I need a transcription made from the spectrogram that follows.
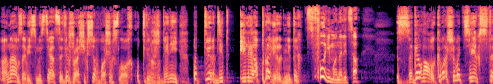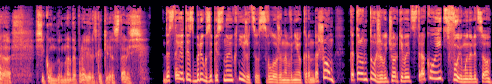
Она, в зависимости от содержащихся в ваших словах утверждений, подтвердит или опровергнет их. Тьфу ему на лицо. Заголовок вашего текста. Секунду, надо проверить, какие остались достает из брюк записную книжицу с вложенным в нее карандашом, которым тут же вычеркивает строку и тьфу ему на лицо.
